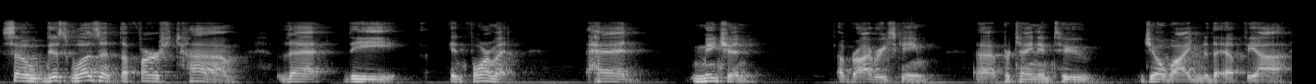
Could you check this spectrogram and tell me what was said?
So this wasn't the first time that the informant had mentioned a bribery scheme uh, pertaining to Joe Biden to the FBI.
